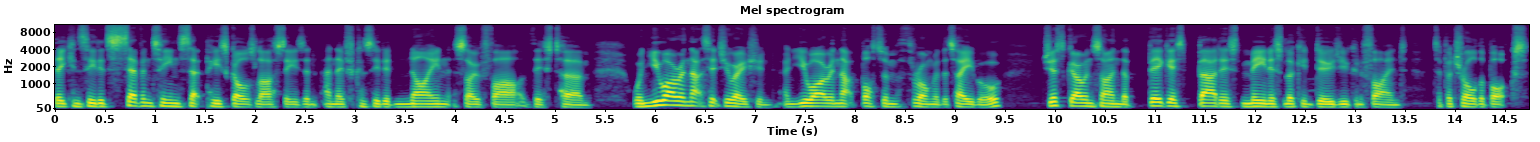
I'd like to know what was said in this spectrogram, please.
They conceded 17 set piece goals last season and they've conceded nine so far this term. When you are in that situation and you are in that bottom throng of the table, just go and sign the biggest, baddest, meanest looking dude you can find to patrol the box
